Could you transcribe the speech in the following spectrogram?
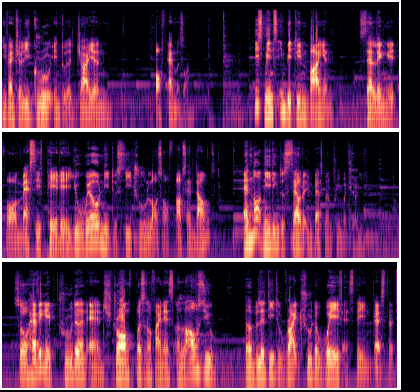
eventually grew into the giant of Amazon. This means in between buying and selling it for a massive payday, you will need to see through lots of ups and downs and not needing to sell the investment prematurely. So, having a prudent and strong personal finance allows you the ability to ride through the wave and stay invested.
